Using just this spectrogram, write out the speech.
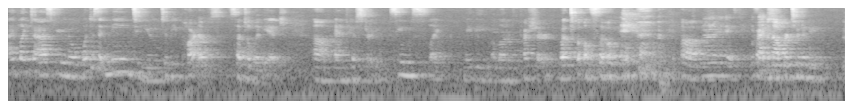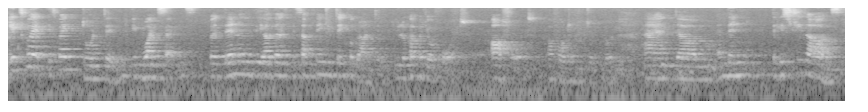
I'd like to ask you, you know, what does it mean to you to be part of such a lineage um, and history? Seems like maybe a lot of pressure, but also um, no, no, it is. It's quite actually, an opportunity. It's quite, it's quite daunting in one sense, but then in the other, it's something you take for granted. You look up at your fort, our fort, our fort in Jodhpur, and, um, and then the history is ours.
